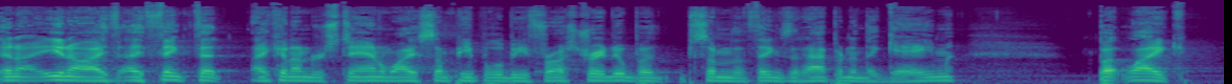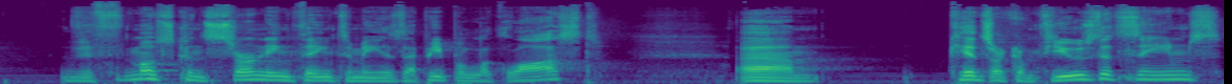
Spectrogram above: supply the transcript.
and I, you know, I, I think that I can understand why some people would be frustrated with some of the things that happened in the game. But like, the th- most concerning thing to me is that people look lost. Um, kids are confused, it seems,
